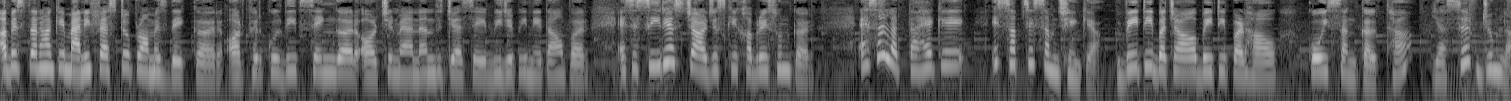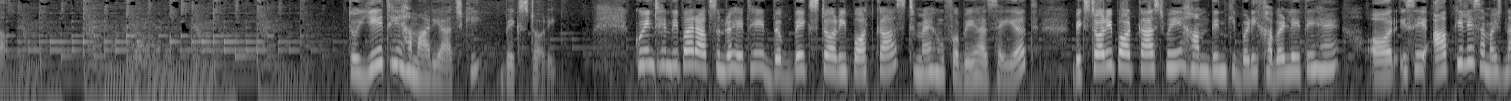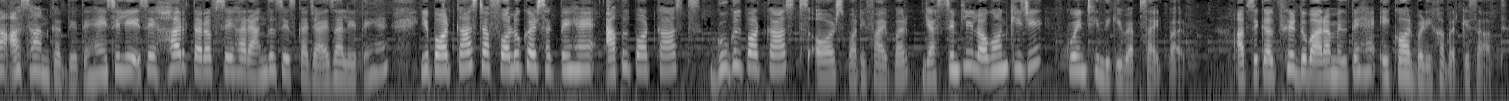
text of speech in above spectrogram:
अब इस तरह के मैनिफेस्टो प्रॉमिस देखकर और फिर कुलदीप सेंगर और चिन्मयानंद जैसे बीजेपी नेताओं पर ऐसे सीरियस चार्जेस की खबरें सुनकर ऐसा लगता है कि इस सबसे समझें क्या? बेटी बचाओ, बेटी पढ़ाओ, कोई संकल्प था या सिर्फ़ जुमला? तो ये थी हमारी आज की बिग स्टोरी क्विंट हिंदी पर आप सुन रहे थे द बिग स्टोरी पॉडकास्ट। मैं हूँ Fabiha Syed. Big story podcast में हम दिन की बड़ी खबर लेते हैं और इसे आपके लिए समझना आसान कर देते हैं। इसीलिए इसे हर तरफ़ से, हर एंगल से इसका जायजा लेते हैं। ये पॉडकास्ट आप फॉलो कर सकते हैं एप्पल पॉडकास्ट गूगल पॉडकास्ट और स्पॉटिफाई पर, या सिंपली लॉग ऑन कीजिए क्विंट हिंदी की वेबसाइट पर। आपसे कल फिर दोबारा मिलते हैं एक और बड़ी खबर के साथ।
